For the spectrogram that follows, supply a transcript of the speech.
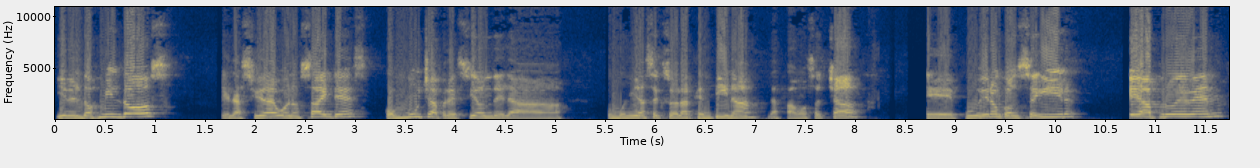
Y en el 2002, en la ciudad de Buenos Aires, con mucha presión de la comunidad sexual argentina, la famosa CHAD, eh, pudieron conseguir que aprueben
